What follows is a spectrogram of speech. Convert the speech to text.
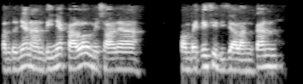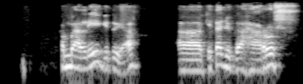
tentunya nantinya kalau misalnya kompetisi dijalankan kembali gitu ya, uh, kita juga harus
